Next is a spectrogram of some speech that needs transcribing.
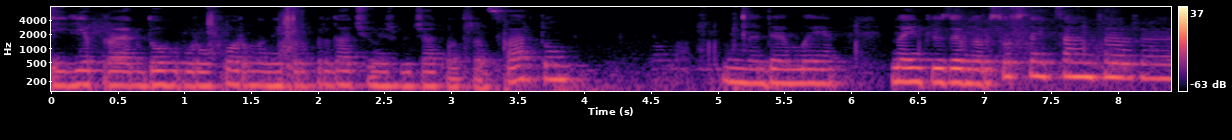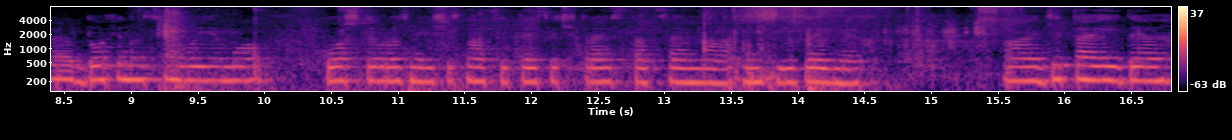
І є проект договору оформлений про передачу міжбюджетного трансферту, де ми на інклюзивно-ресурсний центр е, дофінансовуємо кошти в розмірі 16 тисяч 300. Це на інклюзивних дітей, де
